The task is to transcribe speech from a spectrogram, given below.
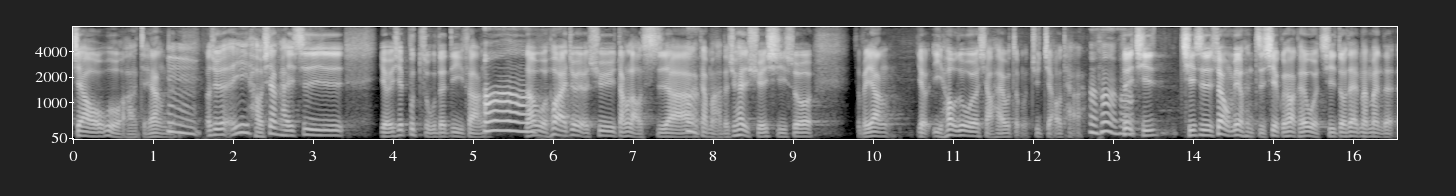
教我啊，怎样的？嗯，我觉得哎，好像还是有一些不足的地方。哦，然后我后来就有去当老师啊，嗯、干嘛的，就开始学习说怎么样有以后如果有小孩，我怎么去教他。嗯哼，哼，所以其实其实虽然我没有很仔细的规划，可是我其实都在慢慢的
